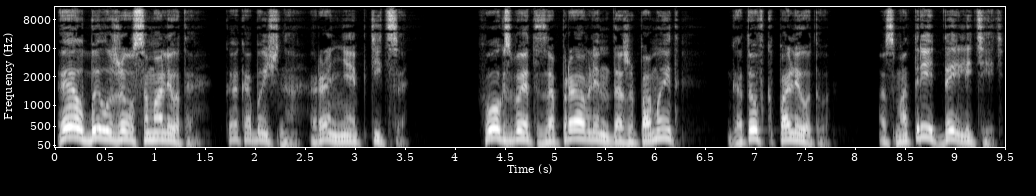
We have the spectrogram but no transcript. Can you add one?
Эл был уже у самолета. Как обычно, ранняя птица. Фоксбет заправлен, даже помыт, готов к полету. Осмотреть, да и лететь.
